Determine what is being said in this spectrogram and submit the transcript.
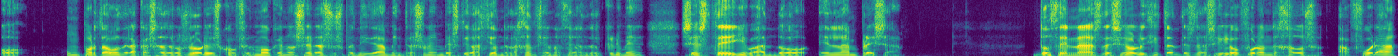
o un portavoz de la Casa de los Lores confirmó que no será suspendida mientras una investigación de la Agencia Nacional del Crimen se esté llevando en la empresa. Docenas de solicitantes de asilo fueron dejados afuera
